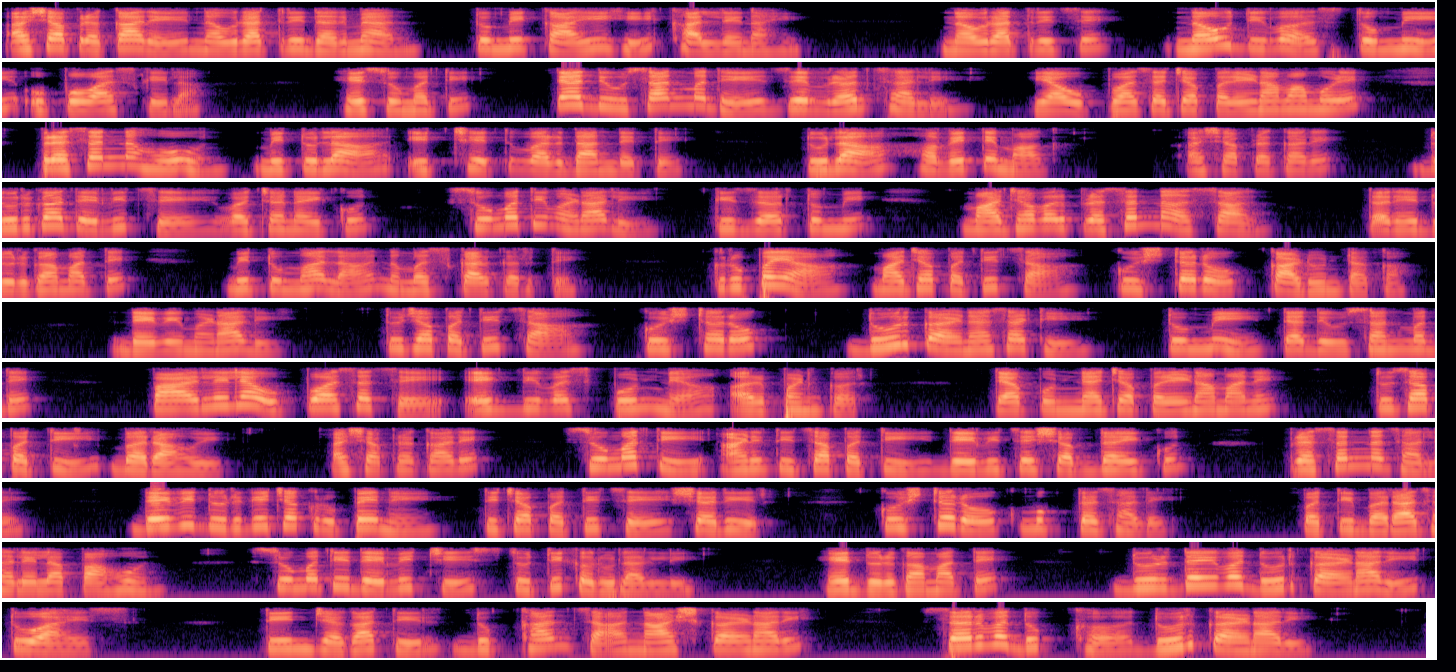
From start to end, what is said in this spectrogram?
अशा प्रकारे नवरात्री दरम्यान तुम्ही काहीही खाल्ले नाही. नवरात्रीचे नऊ दिवस तुम्ही उपवास केला. हे सुमती त्या दिवसांमध्ये जे व्रत झाले या उपवासाच्या परिणामामुळे प्रसन्न होऊन मी तुला इच्छित वरदान देते. तुला हवे ते माग. अशा प्रकारे दुर्गा देवीचे वचन ऐकून सुमती म्हणाली की जर तुम्ही माझ्यावर प्रसन्न असाल तर हे दुर्गा माते मी तुम्हाला नमस्कार करते. कृपया माझ्या पतीचा कुष्ठरोग काढून टाका. देवी म्हणाली तुझ्या पतीचा कुष्ठरोग दूर करण्यासाठी तुम्ही त्या दिवसांमध्ये पाळलेल्या उपवासाचे एक दिवस पुण्य अर्पण कर. त्या पुण्याच्या परिणामाने तुझा पती बरा होईल. अशा प्रकारे सुमती आणि तिचा पती देवीचे शब्द ऐकून प्रसन्न झाले. देवी दुर्गेच्या कृपेने तिच्या पतीचे शरीर कुष्ठरोग मुक्त झाले. पती बरा झालेला पाहून सुमती देवीची स्तुती करू लागली. हे दुर्गामाते दुर्दैव दूर करणारी तू आहेस. तीन जगातील दुःखांचा नाश करणारी सर्व दुःख दूर करणारी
